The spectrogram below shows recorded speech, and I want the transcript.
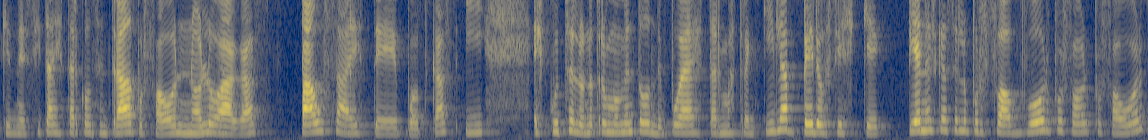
que necesitas estar concentrada, por favor no lo hagas. Pausa este podcast y escúchalo en otro momento donde puedas estar más tranquila, pero si es que tienes que hacerlo, por favor, por favor, por favor,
